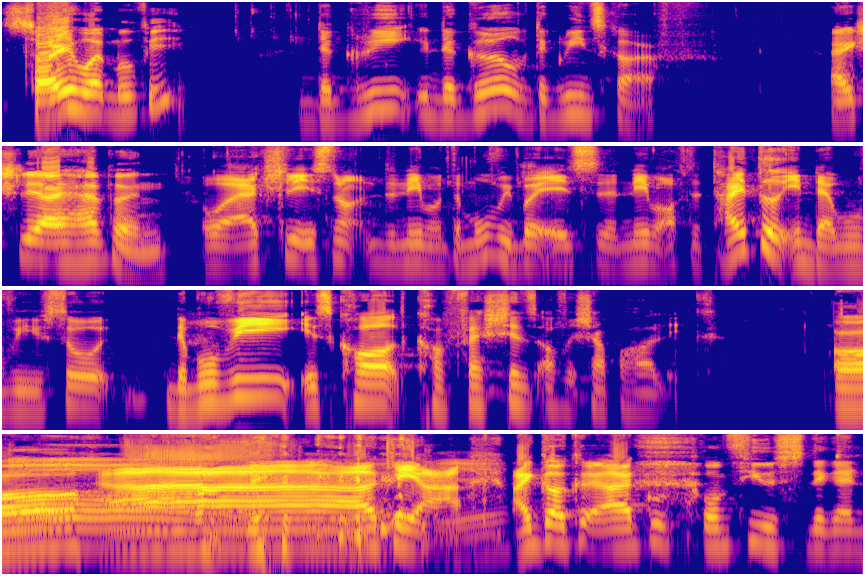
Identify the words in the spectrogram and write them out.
Sorry, what movie? The green, the girl with the green scarf. Actually, I haven't. Well, actually, it's not the name of the movie, but it's the name of the title in that movie. So the movie is called Confessions of a Shopaholic. Oh, Ah, okay. ah, Okay. I got aku confused dengan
